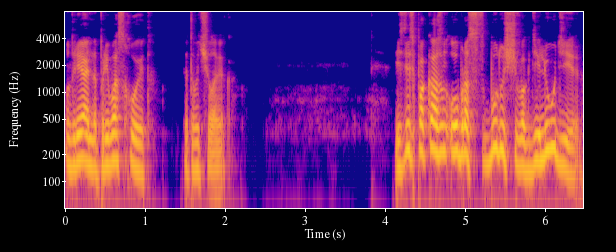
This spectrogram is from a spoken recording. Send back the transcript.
он реально превосходит этого человека. И здесь показан образ будущего где люди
